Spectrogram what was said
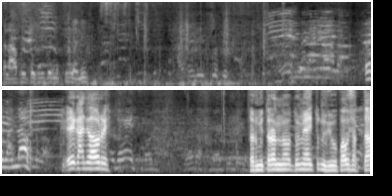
चला आपली टेकडी तर नक्की झाली. ए गाडी लाव रे. तर मित्रांनो तुम्ही इथून व्ह्यू पाहू शकता.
